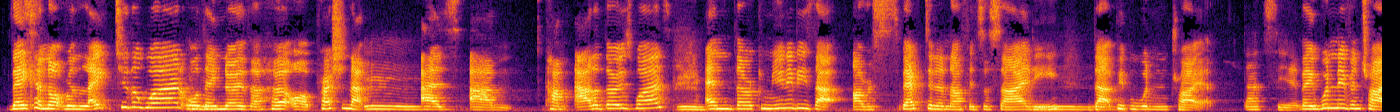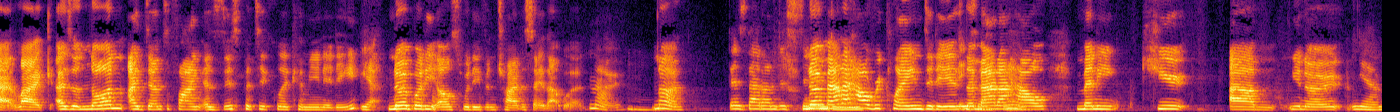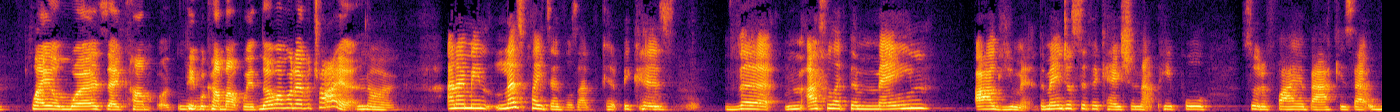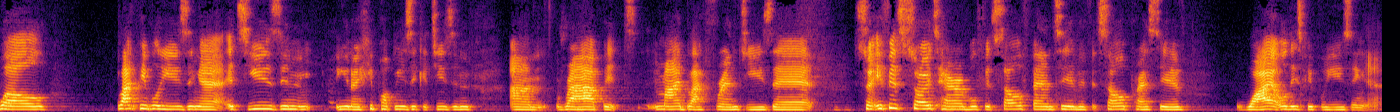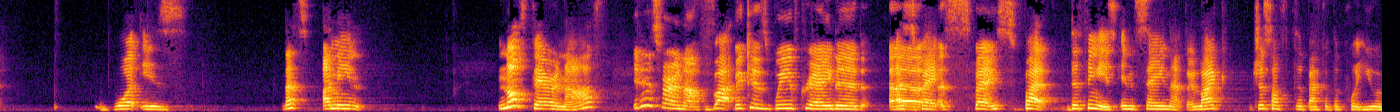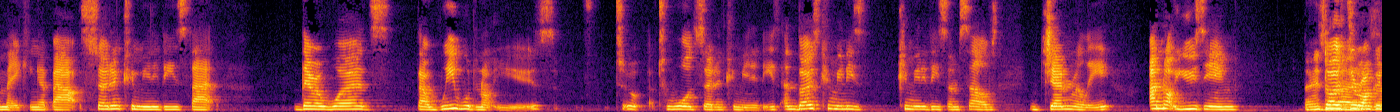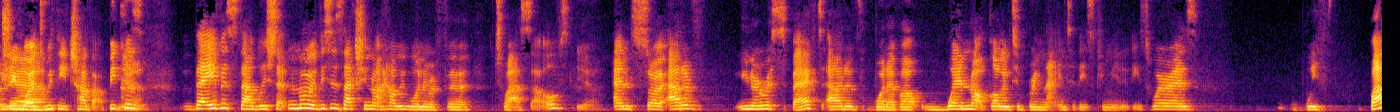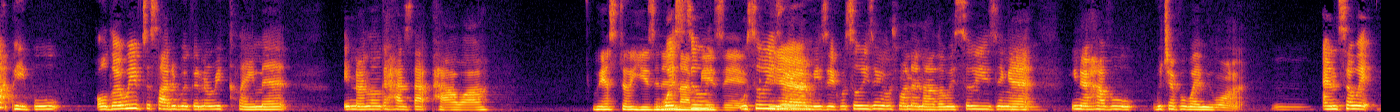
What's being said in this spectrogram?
they cannot relate to the word or Mhm. they know the hurt or oppression that Mm, has um, come out of those words mm, and there are communities that are respected enough in society mm. that people wouldn't try it That's it. they wouldn't even try it. Like as a non-identifying as this particular community, Yeah. nobody else would even try to say that word. no, No, there's that understanding. no matter how reclaimed it is, no matter how many cute, um, you know, yeah, play on words they come people Yeah. come up with, no one would ever try it. no, and I mean, let's play devil's advocate because the I feel like the main argument, the main justification that people sort of fire back is that well, black people are using it. It's used in you know hip hop music. It's used in um, rap. It's my black friends use it. So if it's so terrible, if it's so offensive, if it's so oppressive, why are all these people using it? What is that's I mean not fair enough, It is fair enough, But- because we've created a, A a, space. space. but the thing is in saying that though, like just off the back of the point you were making about certain communities that there are words that we would not use to, towards certain communities and those communities communities themselves generally are not using Those, those words, derogatory yeah. words with each other because Yeah. they've established that no, this is actually not how we want to refer to ourselves. Yeah. And so, out of you know respect, out of whatever, we're not going to bring that into these communities. Whereas with black people, although we've decided we're going to reclaim it, it no longer has that power. We are still using it We're in our still music. we're still using it in our music. We're still using it with one another. We're still using it, you know, however whichever way we want. Mm. And so it,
